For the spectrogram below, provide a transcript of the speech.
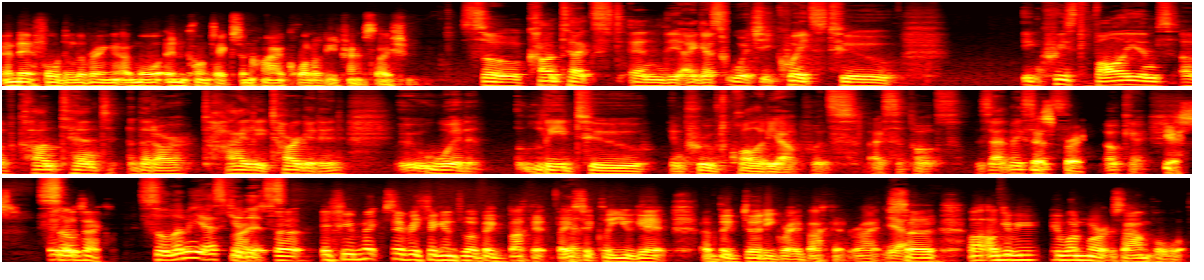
and therefore delivering a more in context and higher quality translation. So, context and the, I guess, which equates to increased volumes of content that are highly targeted would lead to improved quality outputs, I suppose. Does that make sense? That's correct. Okay. Yes. So, exactly. So let me ask you right, this. So if you mix everything into a big bucket, basically yeah. you get a big dirty gray bucket, right? Yeah. So I'll give you one more example.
